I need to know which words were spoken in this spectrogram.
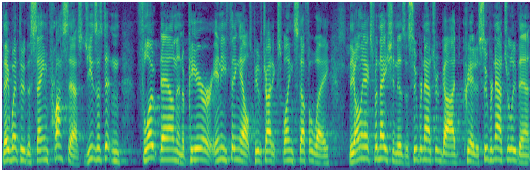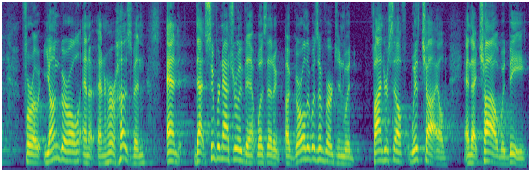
They went through the same process. Jesus didn't float down and appear or anything else. People try to explain stuff away. The only explanation is a supernatural God created a supernatural event for a young girl and, a, and her husband. And that supernatural event was that a, a girl that was a virgin would find herself with child, and that child would be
